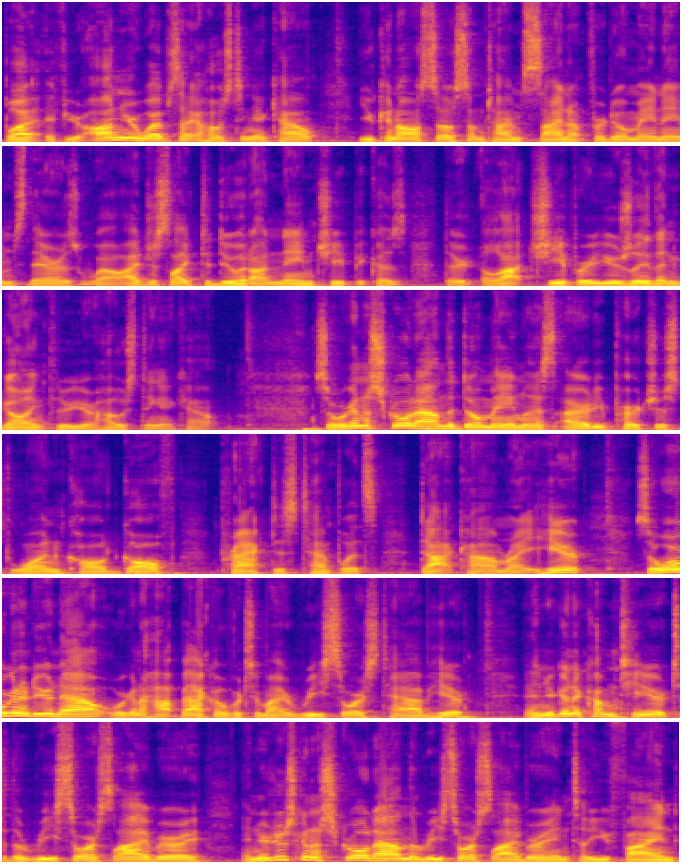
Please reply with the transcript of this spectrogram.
but if you're on your website hosting account, you can also sometimes sign up for domain names there as well. I just like to do it on Namecheap because they're a lot cheaper usually than going through your hosting account. So we're going to scroll down the domain list. I already purchased one called golfpracticetemplates.com right here. So what we're going to do now, we're going to hop back over to my resource tab here and you're going to come here to the resource library and you're just going to scroll down the resource library until you find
